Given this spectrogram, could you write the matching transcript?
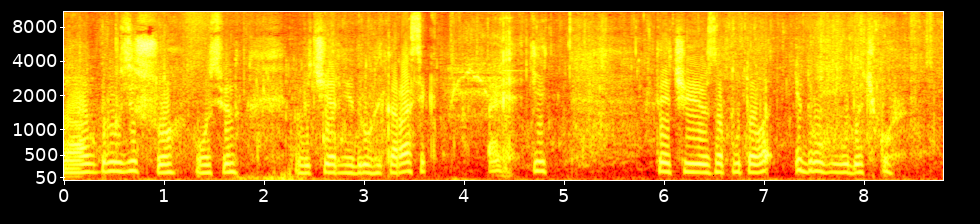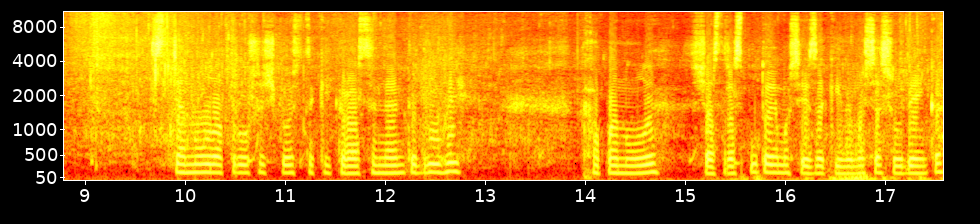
Так, друзі, що? Ось він, вечірній другий карасик. Ех, течією запутала і другу удочку. Стянула трошечки ось такий красень, гляньте, другий. Хапанули. Зараз розпутаємося і закинемося швиденько.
